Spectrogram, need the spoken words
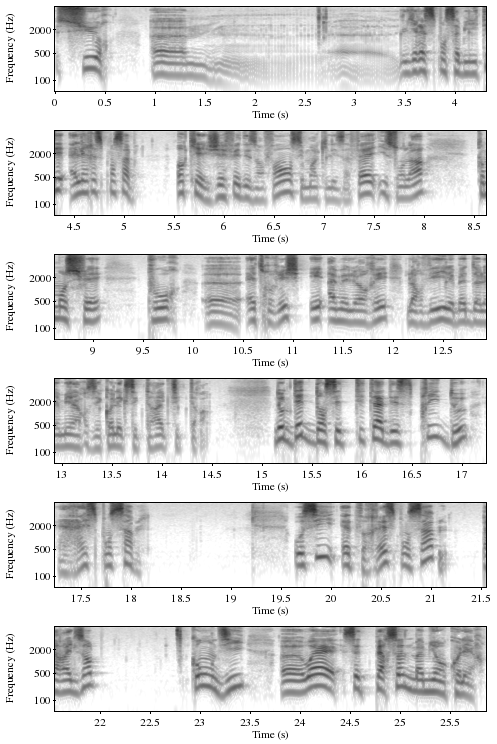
sur euh, euh, l'irresponsabilité, elle est responsable. Ok, j'ai fait des enfants, c'est moi qui les ai faits, ils sont là. Comment je fais pour euh, être riches et améliorer leur vie, les mettre dans les meilleures écoles, etc. etc. Donc d'être dans cet état d'esprit de responsable. Aussi, être responsable, par exemple, quand on dit euh, Ouais, cette personne m'a mis en colère.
